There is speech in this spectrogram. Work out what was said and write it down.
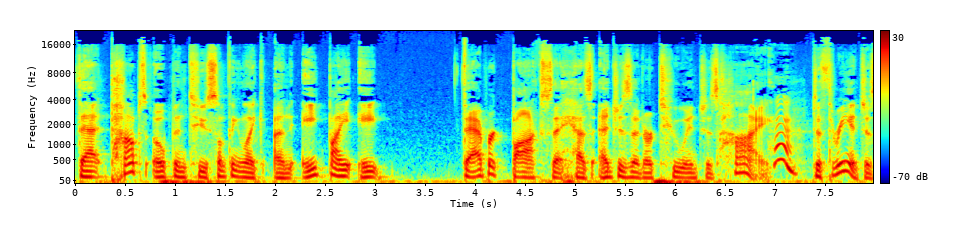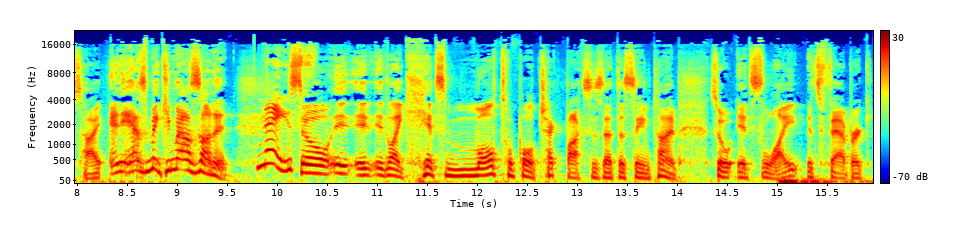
that pops open to something like an eight by eight fabric box that has edges that are two inches high hmm. to three inches high, and it has Mickey Mouse on it. Nice. So it, it, it like hits multiple check boxes at the same time. So it's light, it's fabric.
